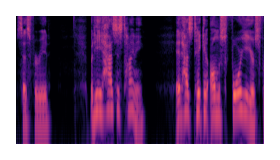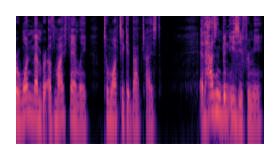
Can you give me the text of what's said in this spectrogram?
says Farid. But he has his timing. It has taken almost four years for one member of my family to want to get baptized. It hasn't been easy for me.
